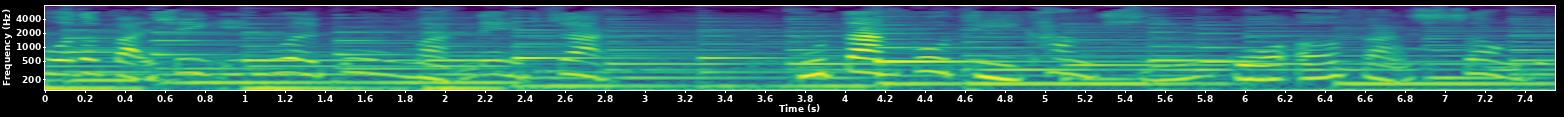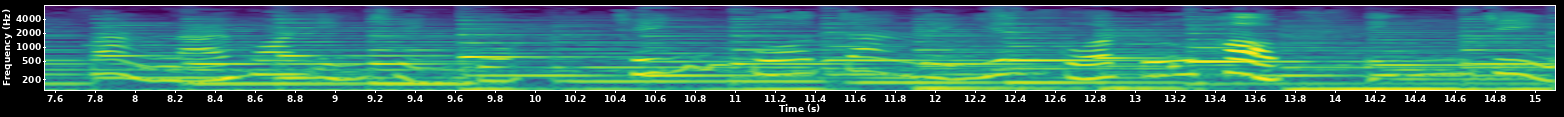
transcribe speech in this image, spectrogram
国的百姓因为不满内战，不但不抵抗秦国，而反送饭来欢迎秦国。秦国占领燕国之后，经济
